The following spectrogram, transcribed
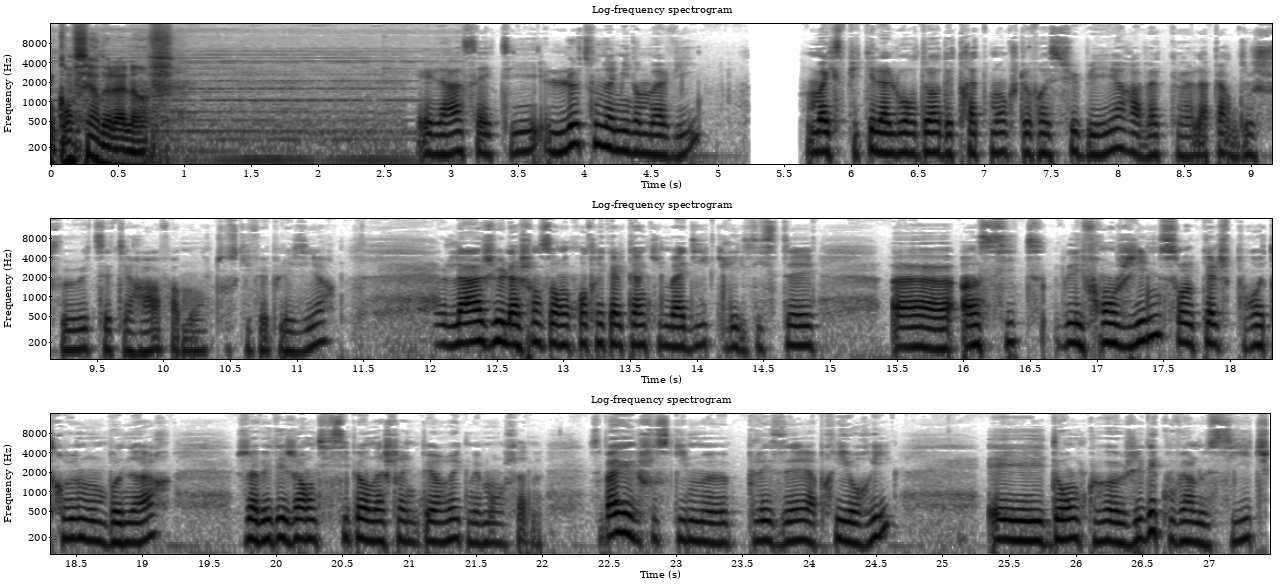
un cancer de la lymphe. Et là, ça a été le tsunami dans ma vie. On m'a expliqué la lourdeur des traitements que je devrais subir avec euh, la perte de cheveux, etc. Enfin bon, tout ce qui fait plaisir. Euh, là, j'ai eu la chance de rencontrer quelqu'un qui m'a dit qu'il existait euh, un site, les Frangines, sur lequel je pourrais trouver mon bonheur. J'avais déjà anticipé en achetant une perruque, mais bon, c'est pas quelque chose qui me plaisait a priori. Et donc, j'ai découvert le site,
